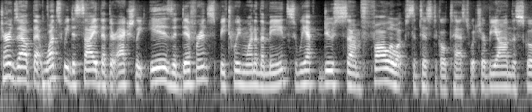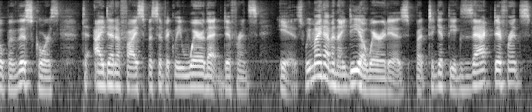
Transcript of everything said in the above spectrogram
Turns out that once we decide that there actually is a difference between one of the means, we have to do some follow-up statistical tests, which are beyond the scope of this course, to identify specifically where that difference is. We might have an idea where it is, but to get the exact difference,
